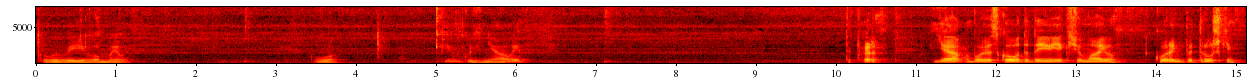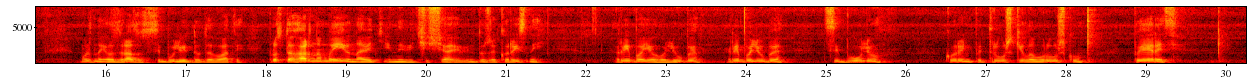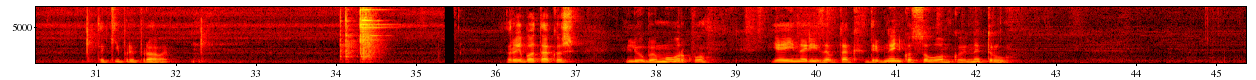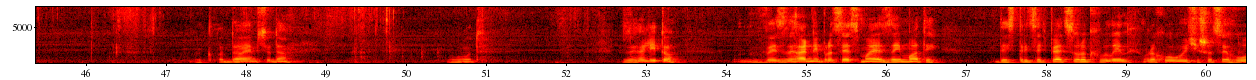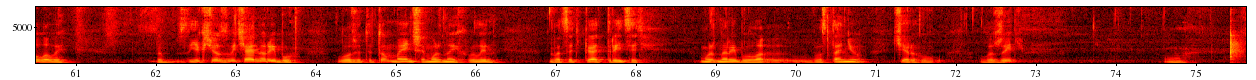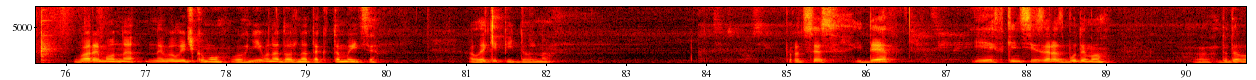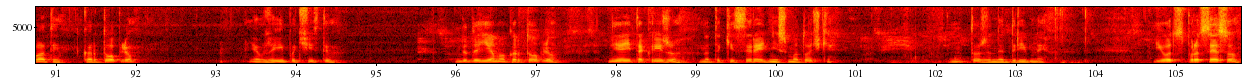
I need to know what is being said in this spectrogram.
коли ви його мили. О, пінку зняли. Тепер я обов'язково додаю, якщо маю корень петрушки, можна його зразу з цибулею додавати. Просто гарно мию навіть і не відчищаю. Він дуже корисний. Риба його любить. Риба любить цибулю, корень петрушки, лаврушку, перець. Такі приправи. Риба також любить моркву. Я її нарізав так дрібненько з соломкою, не тру. Викладаємо сюди. От. Взагалі-то весь загальний процес має займати десь 35-40 хвилин, враховуючи, що це голови. Якщо звичайну рибу ложити, то менше, можна і хвилин 25-30. Можна рибу в останню чергу ложити. Варимо на невеличкому вогні, вона повинна так томитися. Але кипіть повинна. Процес йде. І в кінці зараз будемо е, додавати картоплю. Я вже її почистив. Додаємо картоплю. Я її так ріжу на такі середні шматочки. Теж не дрібні. І от з процесу,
